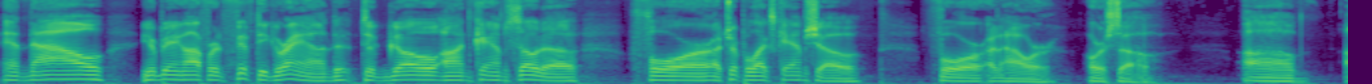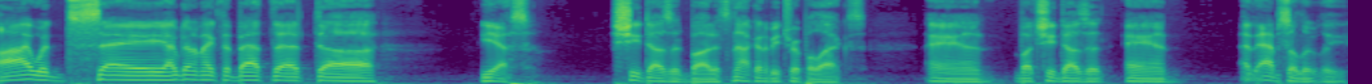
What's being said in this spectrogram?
and now you're being offered 50 grand to go on Cam Soda for a Triple X Cam show for an hour or so. Um, I would say I'm going to make the bet that uh, yes, she does it, but it's not going to be Triple X, and but she does it, and absolutely,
